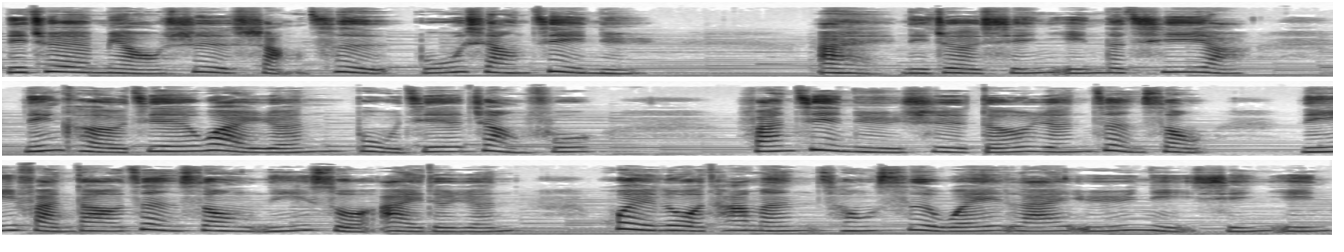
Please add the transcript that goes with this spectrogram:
你却藐视赏赐，不像妓女。唉，你这行淫的妻呀，宁可接外人，不接丈夫。”凡妓女是得人赠送，你反倒赠送你所爱的人，贿赂他们从四围来与你行淫。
